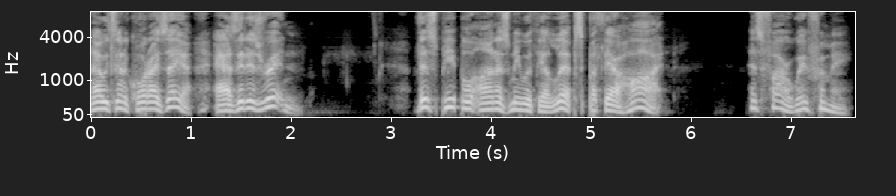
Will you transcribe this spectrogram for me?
now he's going to quote Isaiah, as it is written. This people honors me with their lips, but their heart is far away from me.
